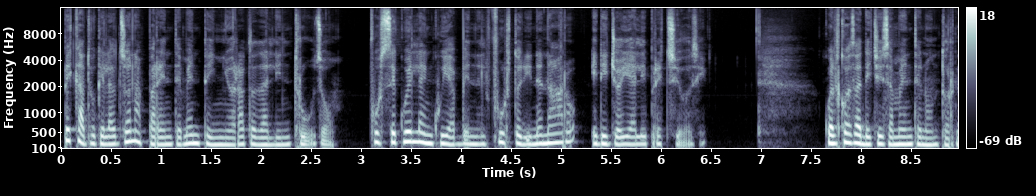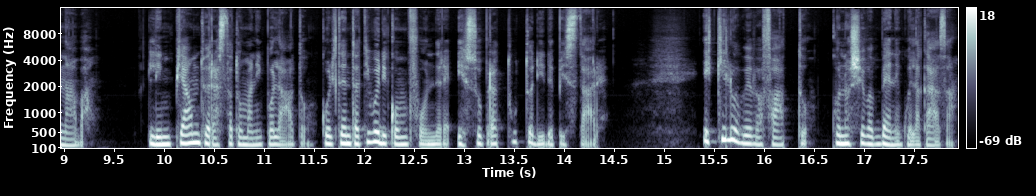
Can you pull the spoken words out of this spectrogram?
Peccato che la zona apparentemente ignorata dall'intruso fosse quella in cui avvenne il furto di denaro e di gioielli preziosi. Qualcosa decisamente non tornava. L'impianto era stato manipolato col tentativo di confondere e soprattutto di depistare. E chi lo aveva fatto conosceva bene quella casa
